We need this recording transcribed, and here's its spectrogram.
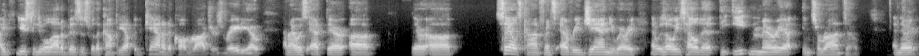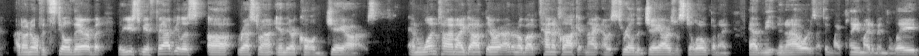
I used to do a lot of business with a company up in Canada called Rogers Radio, and I was at their uh, their uh, sales conference every January, and it was always held at the Eaton Marriott in Toronto. And there, I don't know if it's still there, but there used to be a fabulous uh, restaurant in there called JR's. And one time I got there, I don't know, about 10 o'clock at night, and I was thrilled that JR's was still open. I hadn't eaten in hours. I think my plane might have been delayed.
